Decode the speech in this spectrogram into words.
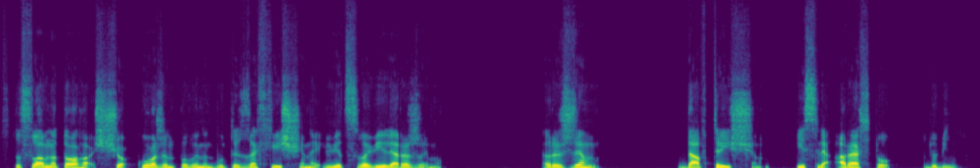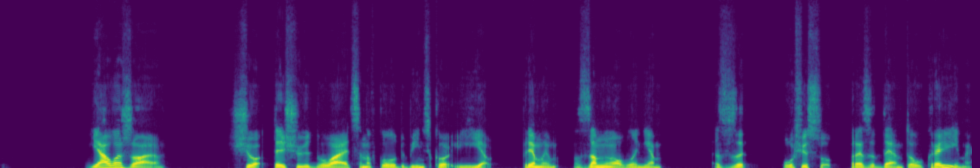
стосовно того, що кожен повинен бути захищений від свавілля режиму. Режим дав тріщину після арешту Дубінського. Я вважаю, що те, що відбувається навколо Дубінського, є прямим замовленням з Офісу президента України.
